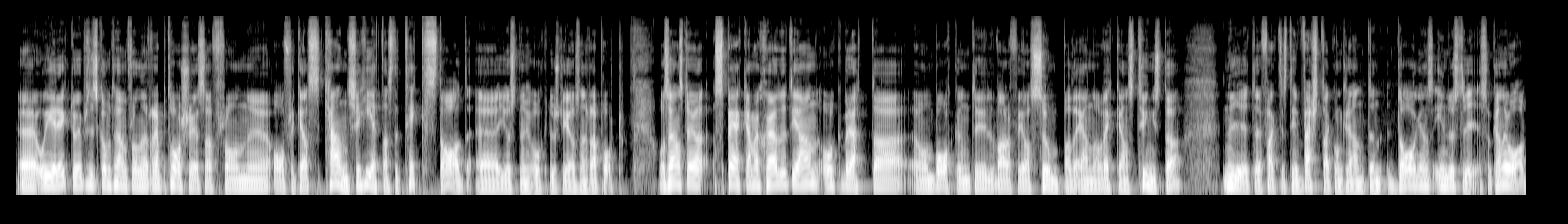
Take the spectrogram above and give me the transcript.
Eh, och Erik, du har precis kommit hem från en reportageresa från Afrikas kanske hetaste techstad just nu och du ska ge oss en rapport. Och Sen ska jag späka mig själv lite grann och berätta om bakgrunden till varför jag sumpade en av veckans tyngsta nyheter faktiskt till värsta konkurrenten Dagens Industri. Så kan det vara.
